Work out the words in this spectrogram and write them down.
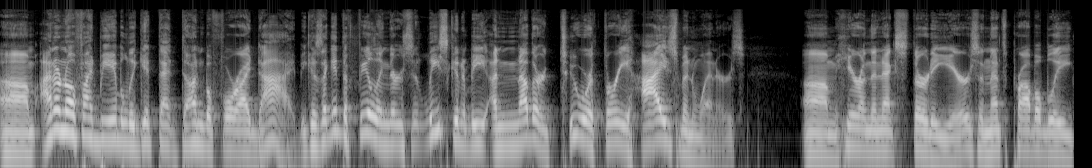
Um, I don't know if I'd be able to get that done before I die because I get the feeling there's at least going to be another two or three Heisman winners um, here in the next 30 years, and that's probably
